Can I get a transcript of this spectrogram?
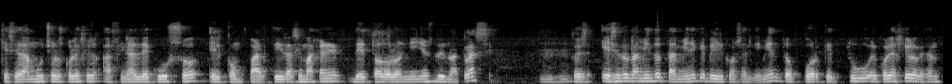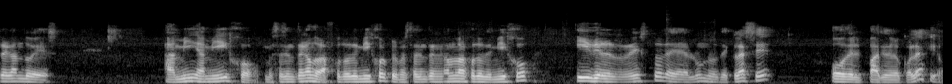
que se da mucho en los colegios al final de curso, el compartir las imágenes de todos los niños de una clase. Entonces, ese tratamiento también hay que pedir consentimiento, porque tú, el colegio, lo que está entregando es, a mí, a mi hijo, me estás entregando las fotos de mi hijo, pero me estás entregando las fotos de mi hijo y del resto de alumnos de clase o del patio del colegio.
